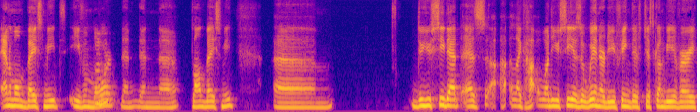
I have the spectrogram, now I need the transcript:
animal-based meat, even mm-hmm. more mm-hmm. than than uh, plant-based meat. Um, do you see that as uh, like how, what do you see as a winner? Do you think there's just going to be a very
